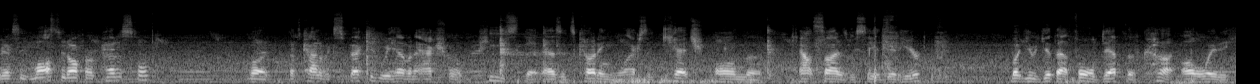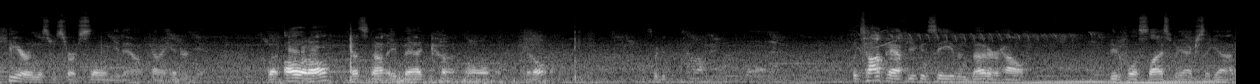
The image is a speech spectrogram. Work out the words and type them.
We actually lost it off our pedestal, but that's kind of expected. We have an actual piece that, as it's cutting, will actually catch on the outside as we see it did here. But you would get that full depth of cut all the way to here, and this would start slowing you down, kind of hindering you. But all in all, that's not a bad cut all, at all. Let's look at the top half. The top half, you can see even better how beautiful a slice we actually got.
